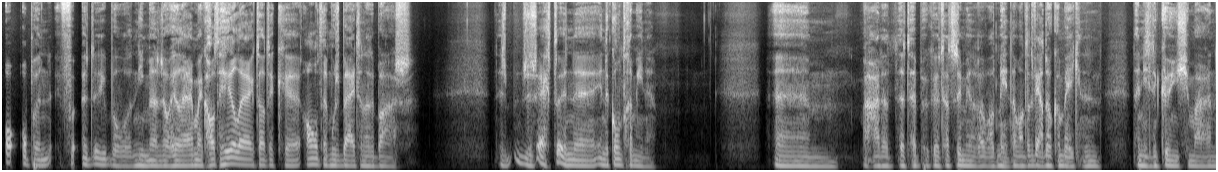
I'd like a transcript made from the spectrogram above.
op een. Niet meer zo heel erg, maar ik had heel erg dat ik uh, altijd moest bijten naar de baas. Dus, dus echt in, uh, in de contramine. Um, maar dat, dat, heb ik, dat is inmiddels wel wat minder, want het werd ook een beetje een, nou, niet een kunstje, maar een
